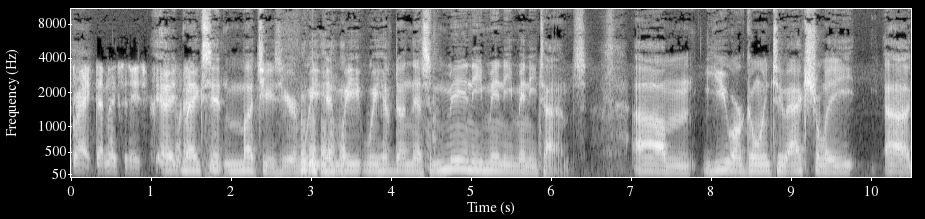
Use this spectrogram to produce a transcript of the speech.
Great, that makes it easier. It Okay. makes it much easier, and we and we we have done this many, many, many times. Um, you are going to actually uh,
